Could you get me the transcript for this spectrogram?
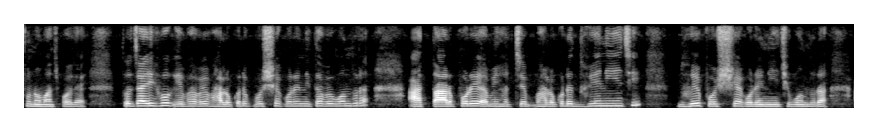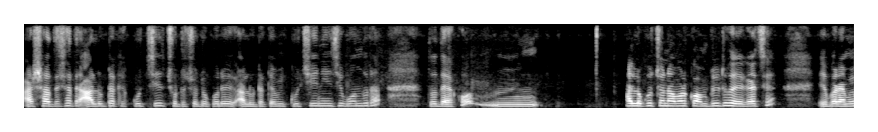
চুনো মাছ পাওয়া যায়। তো যাই হোক, এভাবে ভালো করে পরিষ্কার করে নিতে হবে বন্ধুরা, আর তারপরে আমি হচ্ছে ভালো করে ধুয়ে নিয়েছি, ধুয়ে পরিষ্কার করে নিয়েছি বন্ধুরা। আর সাথে সাথে আলুটাকে কুচিয়ে, ছোট ছোট করে আলুটাকে আমি কুচিয়ে নিয়েছি বন্ধুরা তো দেখো উম, আলু কুচোনো আমার কমপ্লিট হয়ে গেছে। এবার আমি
